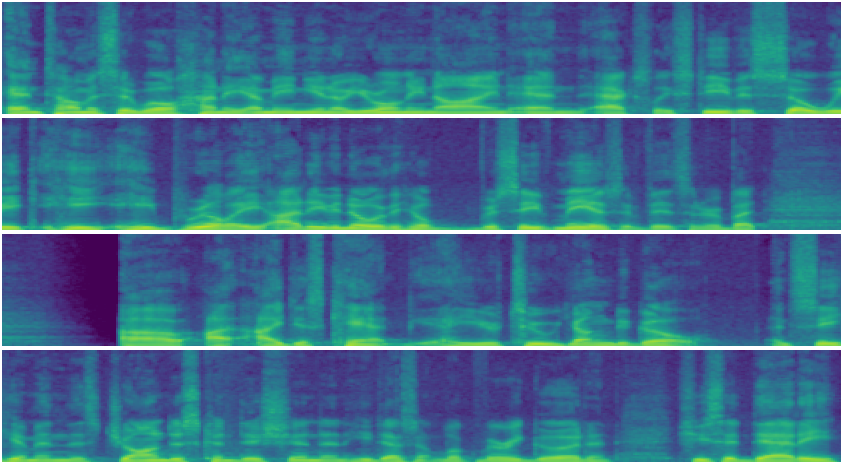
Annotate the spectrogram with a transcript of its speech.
And Thomas said, Well, honey, I mean, you know, you're only nine, and actually, Steve is so weak. He, he really, I don't even know whether he'll receive me as a visitor, but uh, I, I just can't. You're too young to go and see him in this jaundiced condition, and he doesn't look very good. And she said, Daddy,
